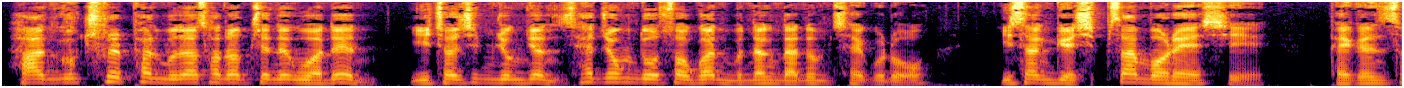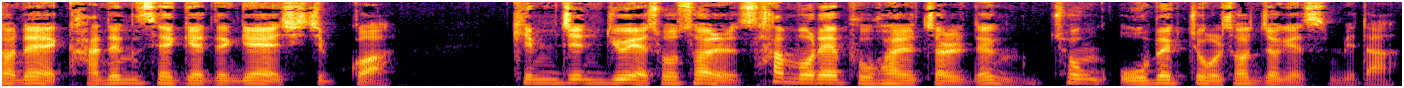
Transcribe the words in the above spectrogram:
한국출판문화산업진흥원은 2016년 세종도서관 문학 나눔책으로 이상규의 13월의 시, 백은선의 가능세계 등의 시집과 김진규의 소설 3월의 부활절 등 총 500종을 선정했습니다.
